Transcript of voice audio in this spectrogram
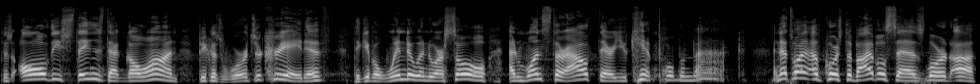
there's all these things that go on because words are creative. They give a window into our soul. And once they're out there, you can't pull them back. And that's why, of course, the Bible says, Lord, uh,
